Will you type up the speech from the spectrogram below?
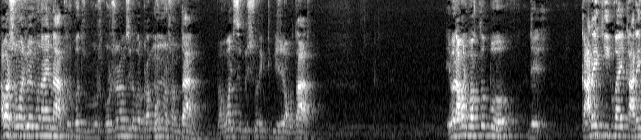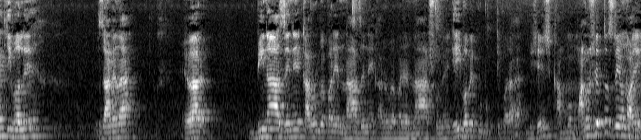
আবার সময় সময় মনে হয় না পরশুরাম ছিল ব্রাহ্মণ্য সন্তান। ভগবান শ্রীকৃষ্ণের একটি বিশেষ অবতার। এবার আমার বক্তব্য যে কারে কি কয়, কারে কি বলে, জানে না। এবার বিনা জেনে কারোর ব্যাপারে, না জেনে কারোর ব্যাপারে, না শুনে এইভাবে কুটুক্তি করা বিশেষ কাম্য। মানুষের তো শ্রেয় নয়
